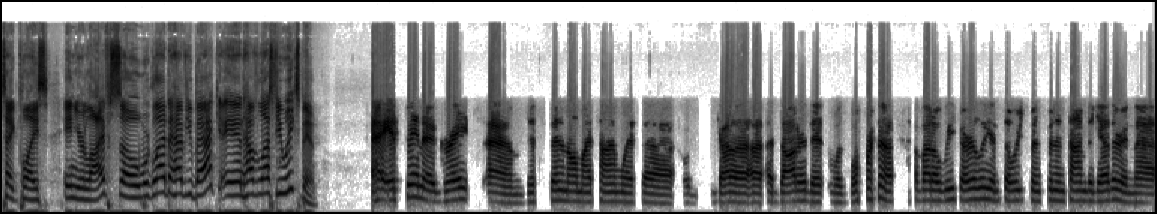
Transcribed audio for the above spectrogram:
take place in your life, so we're glad to have you back. And how have the last few weeks been? Hey, it's been a great. Um, just spending all my time with. Uh, got a, a daughter that was born uh, about a week early, and so we've been spending time together and uh,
